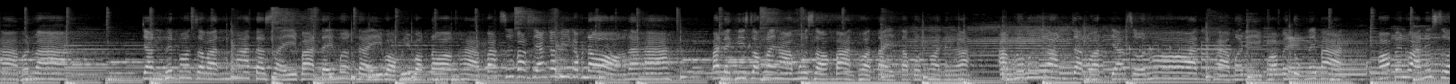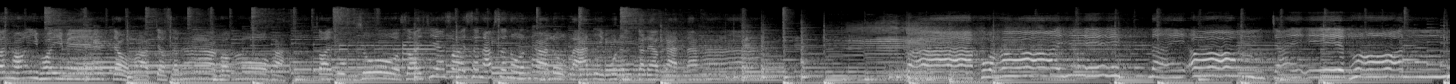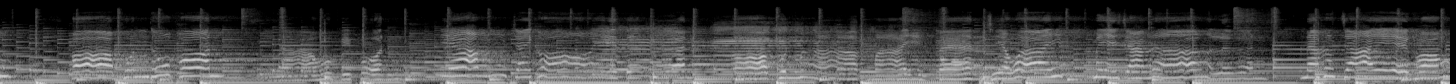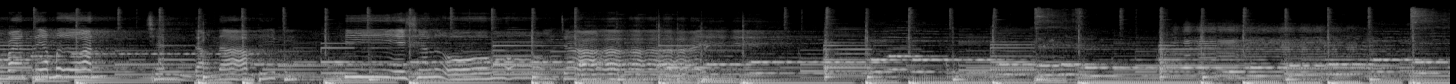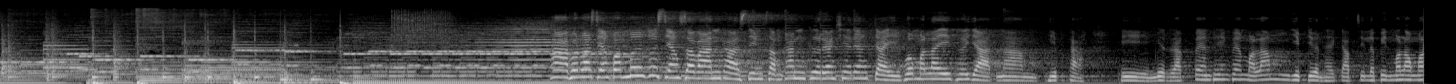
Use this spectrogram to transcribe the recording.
ค่ะเพิ่นว่าจันทร์เพ็ญพรสวรรค์มาแตาใสบ้านใดเมืองใดบอกพี่บอกน้องค่ะฝากซื้อฝากเสียงกับพี่กับน้องนะคะบ้านเลขที่2 5หมู่2บ้านขอไต่ตำบลขอเนื้ออำเภอเมืองจังหวัดยะโสธรค่ะเมื่อนี้ขอเป็นลูกในบ้าน ขอเป็นหวาในสวนของอีพออีเมเจ้าภาพเจ้าสถาของเฮาค่ะ ซอยอุ้มสู้ ซอยเชียร์ ซอยสนับสนุนค่ะ ลูกหลานอีกคนหนึ่งก็แล้วกันนะคะฝากไว้ในอ้อมใจอีกคนขอบคุณทุกคนที่หนาวกี่ฝนย้ำใจคอยเตือน ขอบคุณมากมายแฟนเชียร์ไว้ พิ่นว่าเสียงประมือคือเสียงสวรรค์ค่ะ สิ่งสำคัญคือแรงเชียร์แรงใจ พวงมาลัยคือหยาดน้ำทิพย์ค่ะ ที่มิตรรักแฟนเพลงแฟนหมอลำหยิบยืนให้กับศิลปินหมอลำ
